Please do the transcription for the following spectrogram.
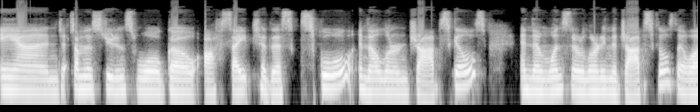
And some of the students will go offsite to this school and they'll learn job skills. And then once they're learning the job skills, they'll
